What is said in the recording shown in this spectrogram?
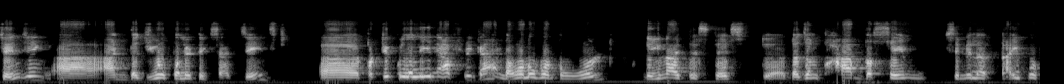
changing uh, and the geopolitics have changed, uh, particularly in Africa and all over the world. The United States uh, doesn't have the same similar type of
